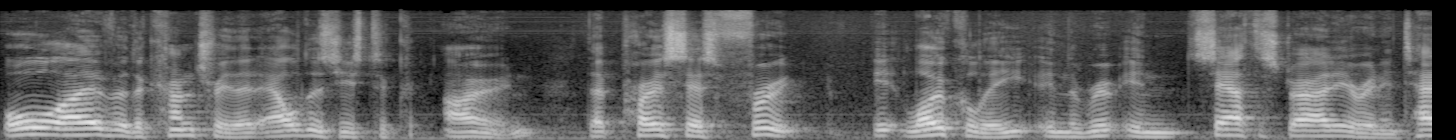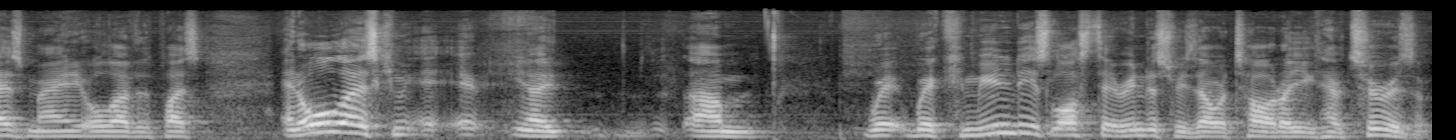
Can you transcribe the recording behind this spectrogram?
all over the country that Elders used to own that processed fruit it, locally in, the, in South Australia and in Tasmania, all over the place. And all those, you know, um, where, where communities lost their industries, they were told, oh, you can have tourism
